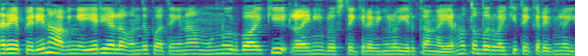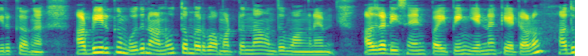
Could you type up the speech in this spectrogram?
நிறைய பேர் ஏன்னா அவங்க ஏரியாவில் வந்து பார்த்திங்கன்னா முந்நூறுபாய்க்கு லைனிங் ப்ளவுஸ் தைக்கிறவங்களும் இருக்காங்க. இரநூத்தம்பது ரூபாய்க்கு தைக்கிறவங்களும் இருக்காங்க. அப்படி இருக்கும்போது நான் நூற்றம்பது ரூபா மட்டும்தான் வந்து வாங்கினேன். அதில் டிசைன் பைப்பிங் என்ன கேட்டாலும் அது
